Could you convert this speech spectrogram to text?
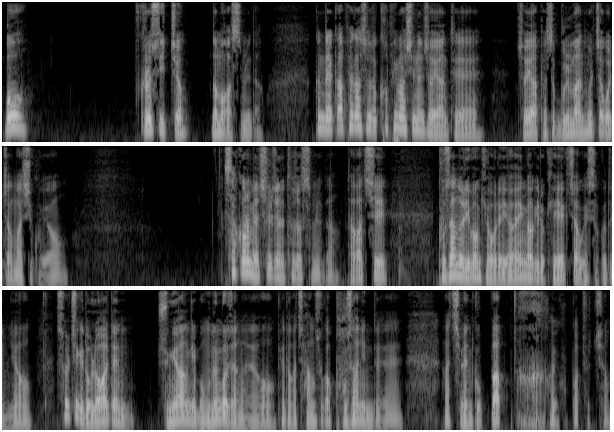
뭐 그럴 수 있죠. 넘어갔습니다. 근데 카페 가서도 커피 마시는 저희한테 저희 앞에서 물만 홀짝홀짝 마시고요. 사건은 며칠 전에 터졌습니다. 다 같이 부산으로 이번 겨울에 여행 가기로 계획 짜고 있었거든요. 솔직히 놀러 갈 땐 중요한 게 먹는 거잖아요. 게다가 장소가 부산인데 아침엔 국밥, 아, 거의 국밥 좋죠.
